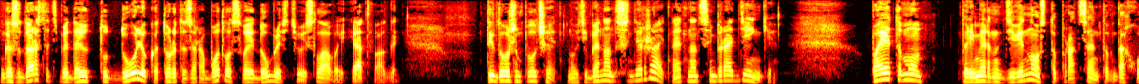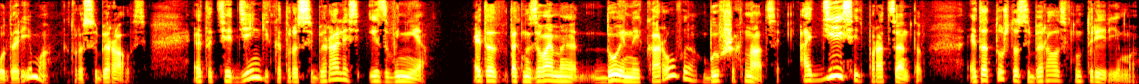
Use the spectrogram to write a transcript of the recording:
Государство тебе дает ту долю, которую ты заработал своей доблестью и славой, и отвагой. Ты должен получать, но тебя надо содержать, на это надо собирать деньги. Поэтому примерно 90% дохода Рима, которое собиралось, это те деньги, которые собирались извне. Это так называемые дойные коровы бывших наций. А 10% это то, что собиралось внутри Рима.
